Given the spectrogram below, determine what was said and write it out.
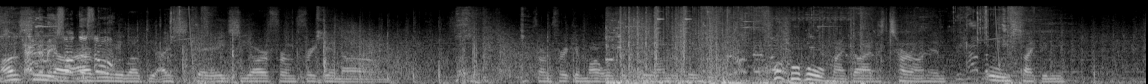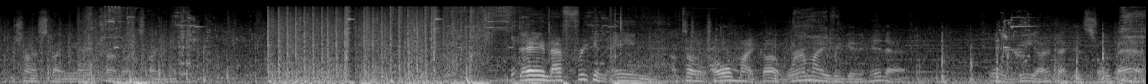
Honestly, uh, I really love the ice the ACR from freaking um from freaking Marvel 2. Honestly, oh, oh, oh my god, just turn on him. Oh, he's sniping me. He's trying to snipe me. I ain't trying to snipe me. Dang, that freaking aim. I'm telling oh my god, where am I even getting hit at? Holy, I got hit so bad.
